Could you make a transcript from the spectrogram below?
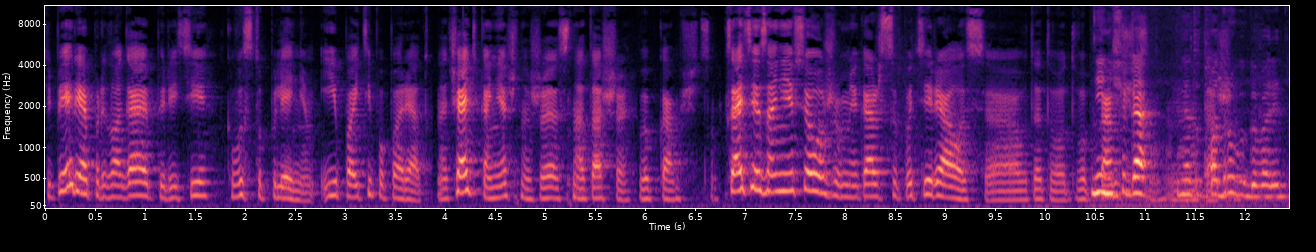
Теперь я предлагаю перейти к выступлениям и пойти по порядку. Начать, конечно же, с Наташи, вебкамщицы. Кстати, за ней все уже, мне кажется, потерялось, э, вот это вот вебкамщица. Не, нифига, у меня тут подруга говорит,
